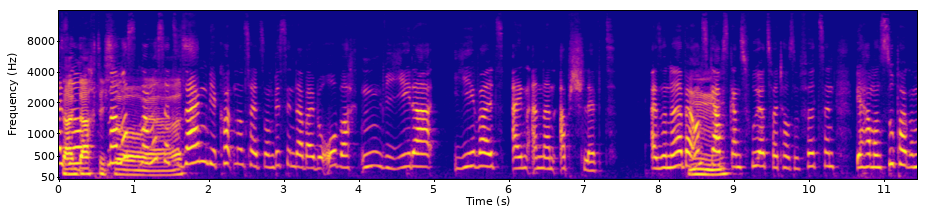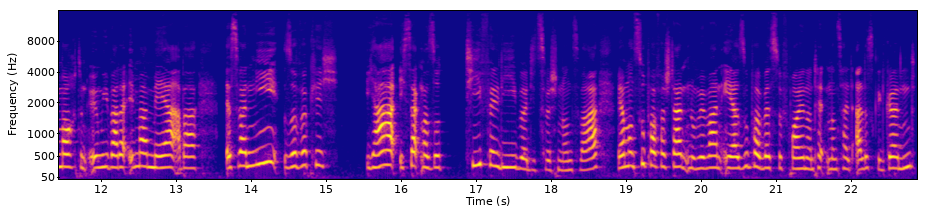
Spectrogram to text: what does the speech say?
Also, dann dachte ich man so. Muss, man ja, muss dazu was? sagen, wir konnten uns halt so ein bisschen dabei beobachten, wie jeder jeweils einen anderen abschleppt. Also, ne, bei uns mhm. gab es ganz früher, 2014, wir haben uns super gemocht und irgendwie war da immer mehr, aber es war nie so wirklich, ja, ich sag mal so tiefe Liebe, die zwischen uns war. Wir haben uns super verstanden und wir waren eher super beste Freunde und hätten uns halt alles gegönnt.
